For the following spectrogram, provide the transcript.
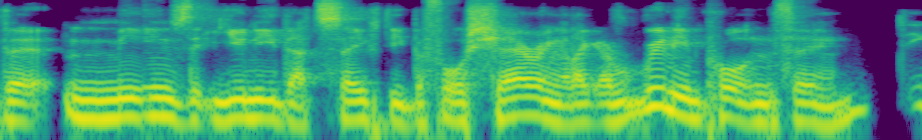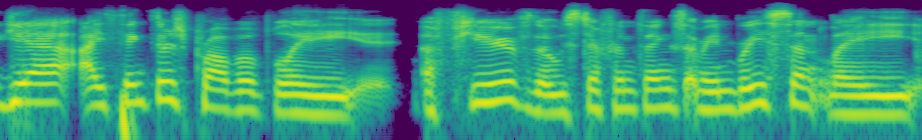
That means that you need that safety before sharing, like a really important thing? Yeah, I think there's probably a few of those different things. I mean, recently,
